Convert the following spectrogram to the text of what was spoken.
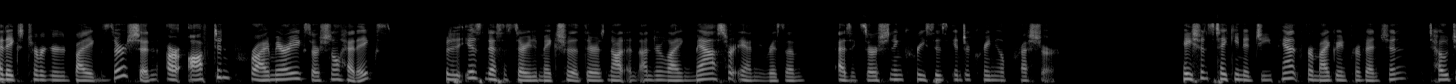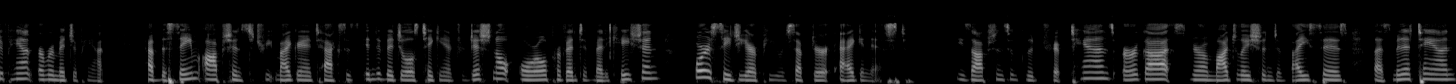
Headaches triggered by exertion are often primary exertional headaches, but it is necessary to make sure that there is not an underlying mass or aneurysm as exertion increases intracranial pressure. Patients taking a gepant for migraine prevention, atogepant, or rimegepant have the same options to treat migraine attacks as individuals taking a traditional oral preventive medication or a CGRP receptor agonist. These options include triptans, ergots, neuromodulation devices, lasmiditan,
